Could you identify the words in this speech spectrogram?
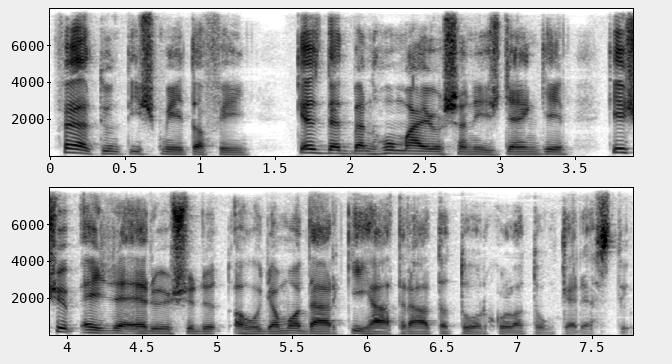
Feltűnt ismét a fény, kezdetben homályosan és gyengén, később egyre erősödött, ahogy a madár kihátrált a torkolaton keresztül.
